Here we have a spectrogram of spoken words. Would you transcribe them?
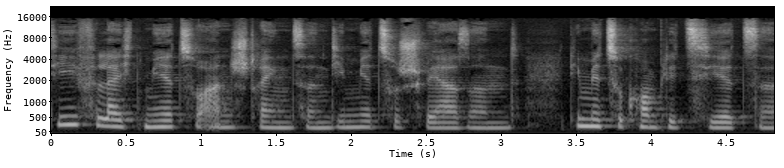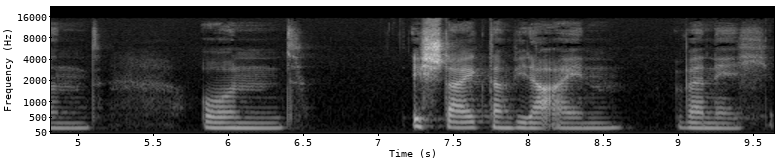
die vielleicht mir zu anstrengend sind, die mir zu schwer sind, die mir zu kompliziert sind. Und ich steige dann wieder ein, wenn ich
